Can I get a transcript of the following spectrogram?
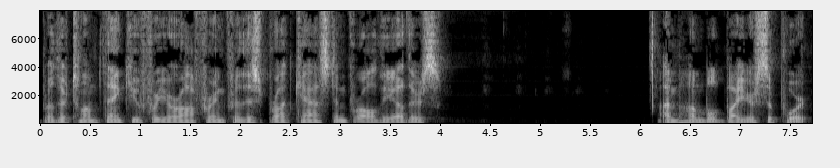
Brother Tom, thank you for your offering for this broadcast and for all the others. I'm humbled by your support.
